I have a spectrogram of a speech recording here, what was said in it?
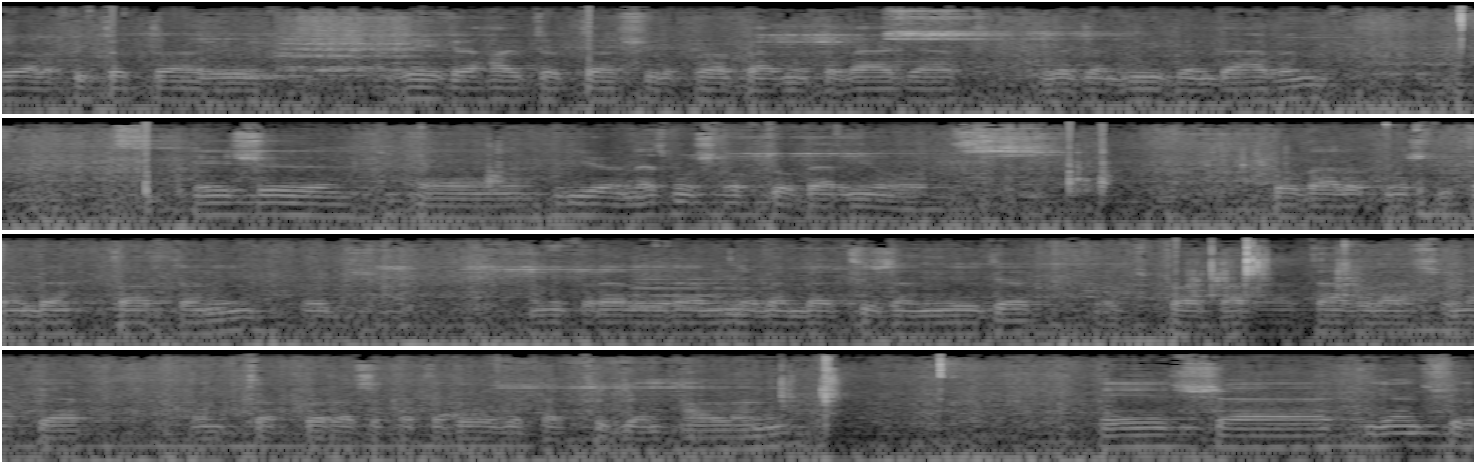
ő alapította, ő végrehajtotta Sula Prabhupádnak a vágyát, legyen új Vrindavan, és ő uh, jön, ez most október 8 próbálok most ütembe tartani, hogy amikor elérem november 14-et, vagy Prabhupád eltávolási napját, pont akkor azokat a dolgokat tudjam hallani. És uh, jön Sula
